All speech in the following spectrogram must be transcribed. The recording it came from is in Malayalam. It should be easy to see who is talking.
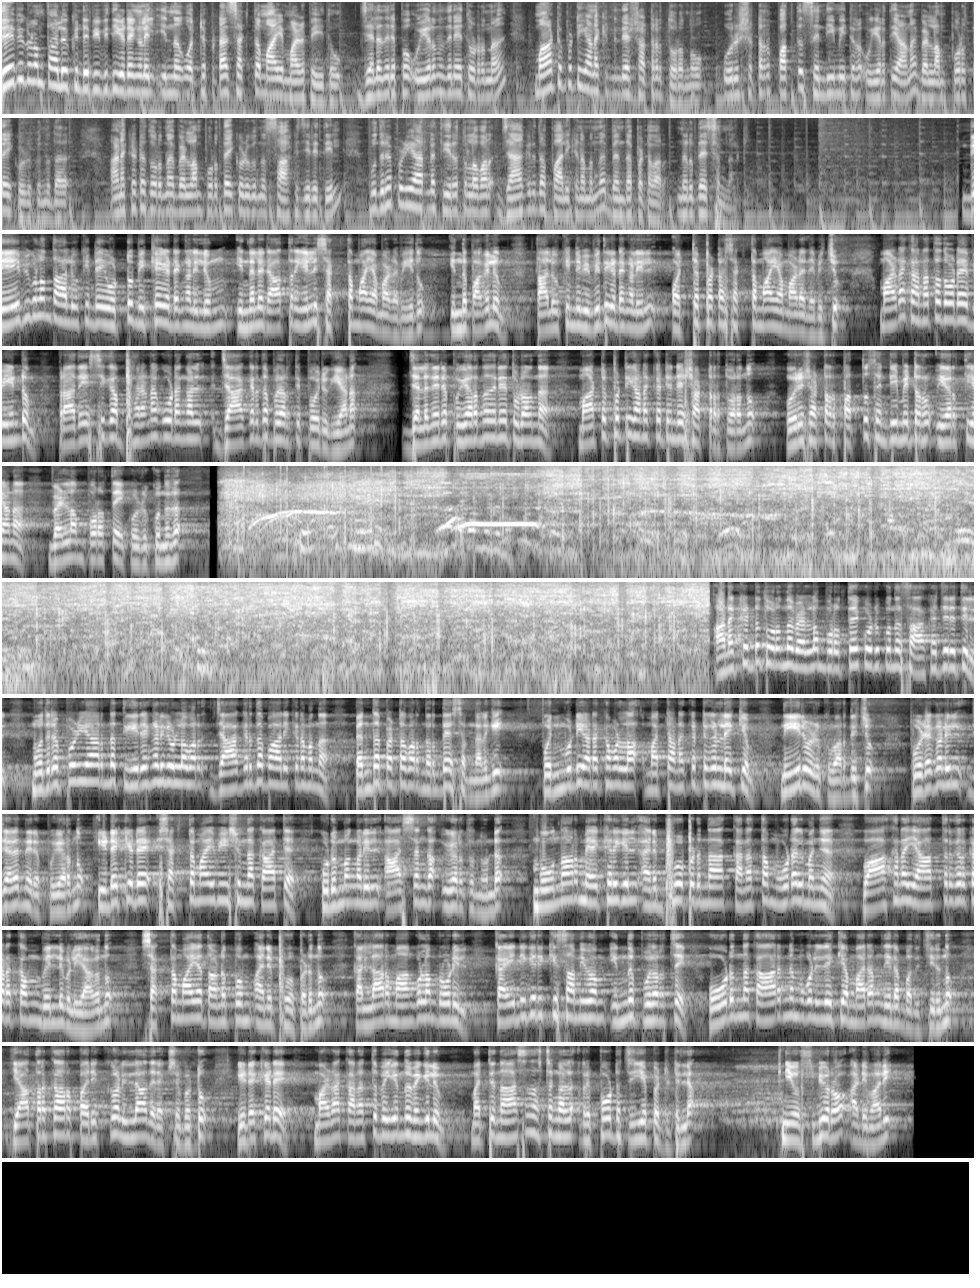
Speaker 1: ദേവികുളം താലൂക്കിന്റെ വിവിധയിടങ്ങളിൽ ഇന്ന് ഒറ്റപ്പെട്ട ശക്തമായ മഴ പെയ്തു. ജലനിരപ്പ് ഉയർന്നതിനെ തുടർന്ന് മാട്ടുപ്പെട്ടി അണക്കെട്ടിന്റെ ഷട്ടർ തുറന്നു. ഒരു ഷട്ടർ പത്ത് സെന്റിമീറ്റർ ഉയർത്തിയാണ് വെള്ളം പുറത്തേക്കൊഴുക്കുന്നത് അണക്കെട്ട് തുറന്ന് വെള്ളം പുറത്തേക്കൊഴുകുന്ന സാഹചര്യത്തിൽ മുതിരപ്പുഴയാറിന്റെ തീരത്തുള്ളവർ ജാഗ്രത പാലിക്കണമെന്ന് ബന്ധപ്പെട്ടവർ നിർദ്ദേശം നൽകി.
Speaker 2: ദേവികുളം താലൂക്കിന്റെ ഒട്ടുമിക്ക ഇടങ്ങളിലും ഇന്നലെ രാത്രിയിൽ ശക്തമായ മഴ പെയ്തു. ഇന്ന് പകലും താലൂക്കിന്റെ വിവിധയിടങ്ങളിൽ ഒറ്റപ്പെട്ട ശക്തമായ മഴ ലഭിച്ചു. മഴ കനത്തതോടെ വീണ്ടും പ്രാദേശിക ഭരണകൂടങ്ങൾ ജാഗ്രത പുലർത്തിപ്പോരുകയാണ് ജലനിരപ്പ് ഉയർന്നതിനെ തുടർന്ന് മാട്ടുപ്പെട്ടി അണക്കെട്ടിന്റെ ഷട്ടർ തുറന്നു. ഒരു ഷട്ടർ പത്തു സെന്റിമീറ്റർ ഉയർത്തിയാണ് വെള്ളം പുറത്തേക്ക് ഒഴുക്കുന്നത്. അണക്കെട്ട് തുറന്ന് വെള്ളം പുറത്തേക്കൊഴുക്കുന്ന സാഹചര്യത്തിൽ മുതിരപ്പുഴയാറിന്റെ തീരങ്ങളിലുള്ളവർ ജാഗ്രത പാലിക്കണമെന്ന് ബന്ധപ്പെട്ടവർ നിർദ്ദേശം നൽകി. പൊന്മുടി അടക്കമുള്ള മറ്റണക്കെട്ടുകളിലേക്കും നീരൊഴുക്ക് വർദ്ധിച്ചു. പുഴകളിൽ ജലനിരപ്പ് ഉയർന്നു. ഇടയ്ക്കിടെ ശക്തമായി വീശുന്ന കാറ്റ് കുടുംബങ്ങളിൽ ആശങ്ക ഉയർത്തുന്നുണ്ട്. മൂന്നാർ മേഖലയിൽ അനുഭവപ്പെടുന്ന കനത്ത മൂടൽമഞ്ഞ് വാഹന യാത്രികർക്കടക്കം വെല്ലുവിളിയാകുന്നു. ശക്തമായ തണുപ്പും അനുഭവപ്പെടുന്നു. കല്ലാർ മാങ്കുളം റോഡിൽ കൈനികരിക്ക് സമീപം ഇന്ന് പുലർച്ചെ ഓടുന്ന കാറിന് മുകളിലേക്ക് മരം നിലം പതിച്ചിരുന്നു. യാത്രക്കാർ പരിക്കുകളില്ലാതെ രക്ഷപ്പെട്ടു. ഇടയ്ക്കിടെ മഴ കനത്തു പെയ്യുന്നുവെങ്കിലും മറ്റ് നാശനഷ്ടങ്ങൾ റിപ്പോർട്ട് ചെയ്യപ്പെട്ടിട്ടില്ല. News bureau Adimali.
